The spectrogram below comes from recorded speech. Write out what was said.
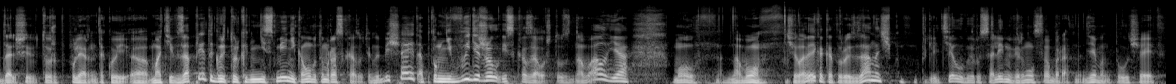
дальше тоже популярный такой э, мотив запрета, говорит, только не смей никому об этом рассказывать. Он обещает, а потом не выдержал и сказал, что знавал я, мол, одного человека, который за ночь прилетел в Иерусалим и вернулся обратно. Демон получает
